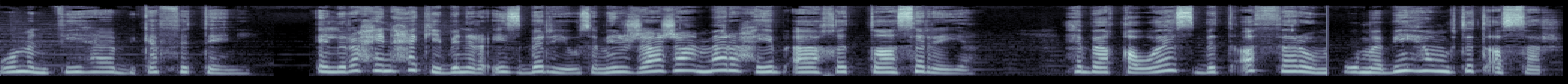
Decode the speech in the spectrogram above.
ومن فيها بكف التاني. اللي راح ينحكي بين الرئيس بري وسمير جعجع ما راح يبقى خطة سرية. هبة قواس بتأثر وما بيهم بتتأثر.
